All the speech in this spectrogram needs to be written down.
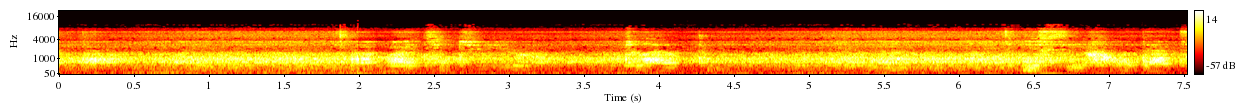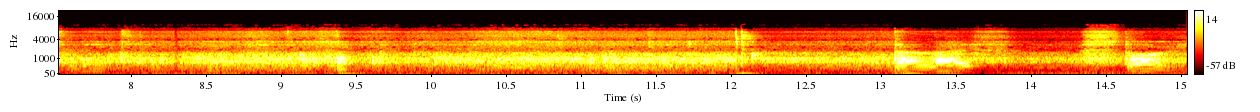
and that. I'm writing to you to help me. You see, for that lady, the life story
